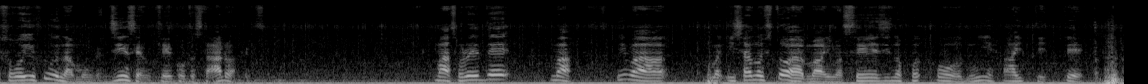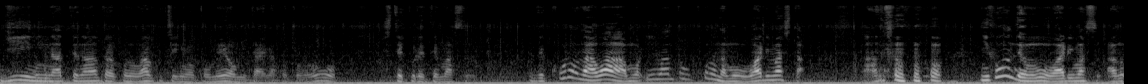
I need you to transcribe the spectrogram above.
そういう風なもんが人生の傾向としてあるわけです。まあ、それで、まあ、今、まあ、医者の人は、まあ、今、政治の方に入っていって、議員になってなんとかこのワクチンを止めようみたいなことをしてくれてます。で、コロナは、もう今のところコロナもう終わりました。あの、日本でももう終わります。あの、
